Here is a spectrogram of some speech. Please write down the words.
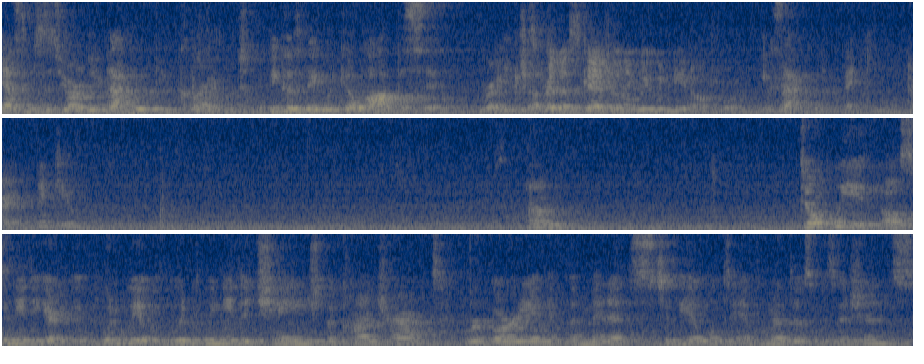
Yes, Mrs. Yardley, that would be correct, because they would go opposite Right, each because for the scheduling, we would need all four. Exactly, thank you. All right, thank you. Um, Don't we also need to get, wouldn't we, wouldn't we need to change the contract regarding the minutes to be able to implement those positions?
